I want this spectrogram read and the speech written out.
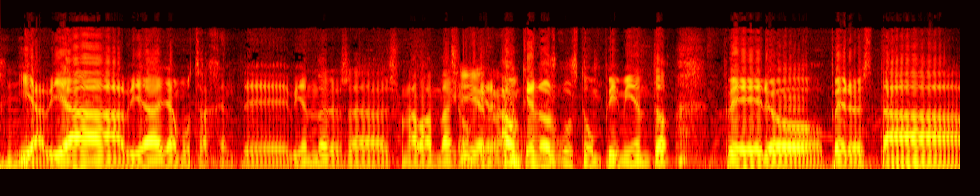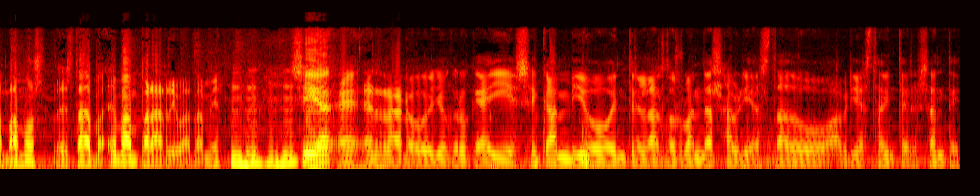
Ujú. y había, había ya mucha gente viéndole, o sea, es una banda que Sí, aunque, aunque no os gusta un pimiento, pero, pero está, vamos, está, van para arriba también. Ujú, ujú. Sí, es, es raro. Yo creo que ahí ese cambio entre las dos bandas habría estado, habría estado interesante.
